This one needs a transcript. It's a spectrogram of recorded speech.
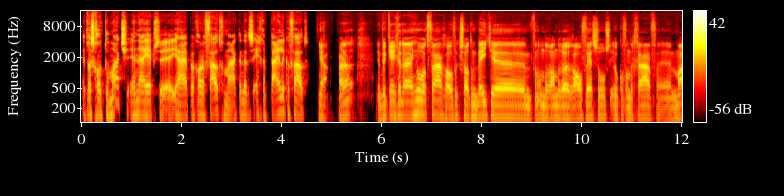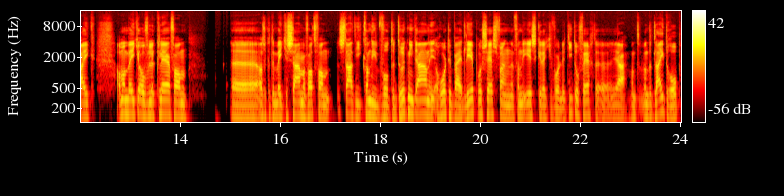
Het was gewoon too much. En hij heeft, ja, hij heeft gewoon een fout gemaakt. En dat is echt een pijnlijke fout. Ja, maar we kregen daar heel wat vragen over. Ik zat een beetje ehm, van onder andere Ralf Wessels, Ilke van der Graaf, uh, Mike. Allemaal een beetje over Leclerc van... Uh, als ik het een beetje samenvat van, staat die, kan die bijvoorbeeld de druk niet aan? Hoort het bij het leerproces van, van de eerste keer dat je voor de titel vecht? Ja, want, want het lijkt erop,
